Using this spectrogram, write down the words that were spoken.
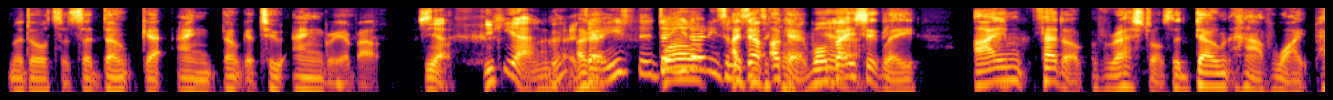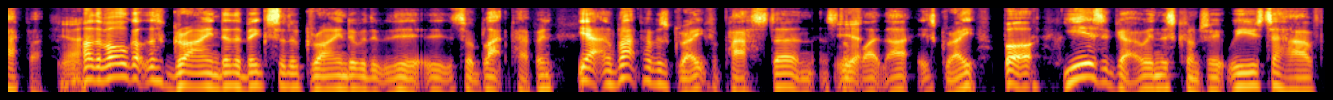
my daughter said, don't get ang- don't get too angry about Stuff. Yeah. stuff. You can get angry. Okay. Don't, you, don't, you don't need to I listen to Okay, well, Yeah. basically, I'm fed up of restaurants that don't have white pepper. Yeah. Oh, they've all got this grinder, the big sort of grinder with the, with the sort of black pepper. in. Yeah, and black pepper's great for pasta and, and stuff Yeah. like that. It's great. But years ago in this country, we used to have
